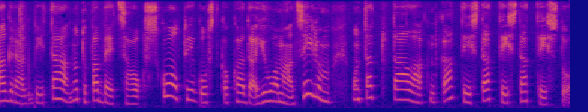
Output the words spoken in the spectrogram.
agrāk bija tā, nu tu pabeidz augstu skolu, tu iegūst kaut kādā jomā dziļumu, un tad tu tālāk nu, attīst, attīst, attīst to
